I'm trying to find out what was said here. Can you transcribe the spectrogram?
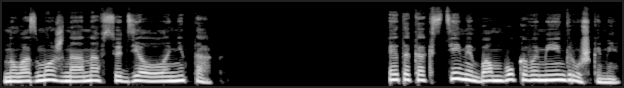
но, возможно, она все делала не так. Это как с теми бамбуковыми игрушками,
